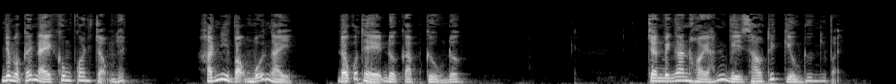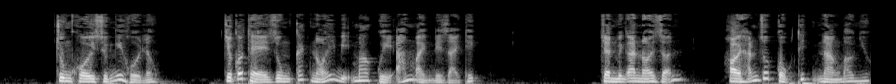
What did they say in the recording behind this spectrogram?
Nhưng mà cái này không quan trọng nhất. Hắn hy vọng mỗi ngày Đều có thể được gặp cửu nương. Trần Bình An hỏi hắn vì sao thích kiều nương như vậy. Trung Khôi suy nghĩ hồi lâu, Chỉ có thể dùng cách nói bị ma quỷ ám ảnh để giải thích. Trần Bình An nói dẫn Hỏi hắn rốt cục thích nàng bao nhiêu.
